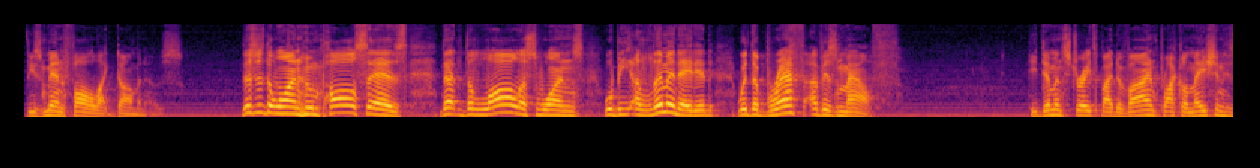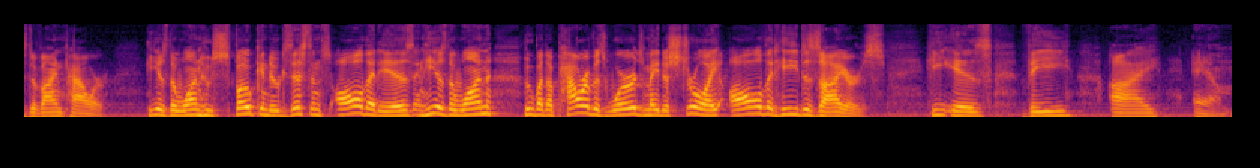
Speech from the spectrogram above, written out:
These men fall like dominoes. This is the one whom Paul says that the lawless ones will be eliminated with the breath of his mouth. He demonstrates by divine proclamation his divine power. He is the one who spoke into existence all that is, and he is the one who, by the power of his words, may destroy all that he desires. He is the I am.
